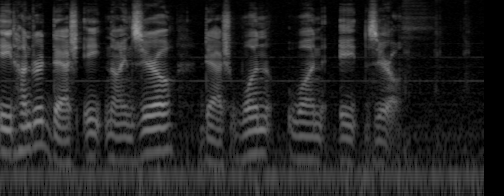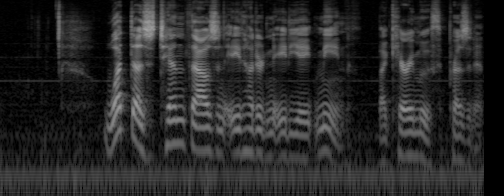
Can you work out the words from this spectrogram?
800-890-1180 what does 10888 mean by Carrie Muth president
